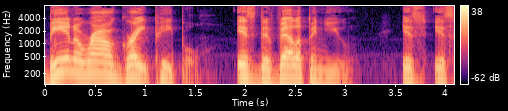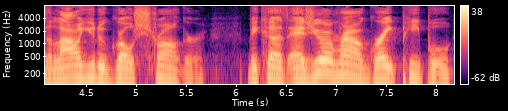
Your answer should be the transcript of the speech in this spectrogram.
being around great people is developing you, is is allowing you to grow stronger because as you're around great people,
